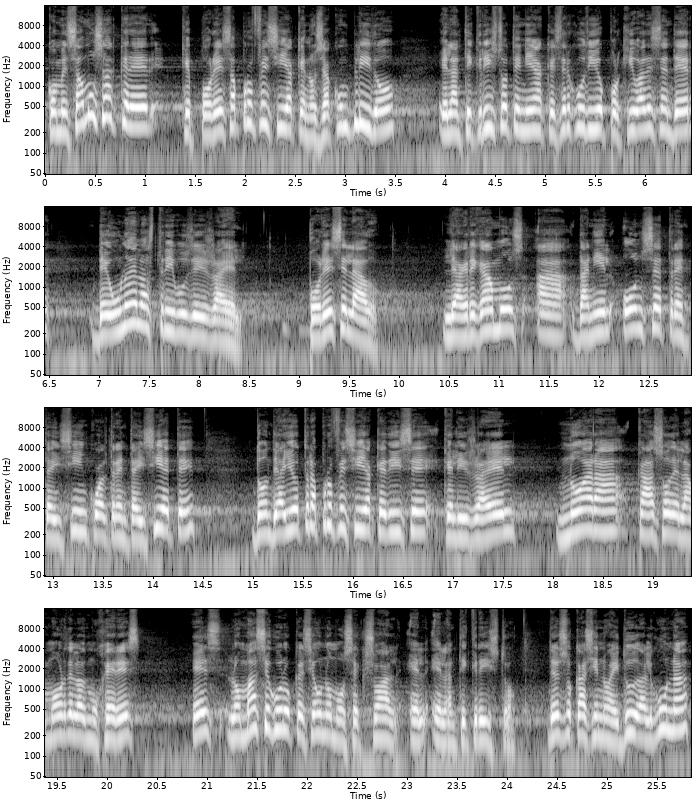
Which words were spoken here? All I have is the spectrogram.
comenzamos a creer que por esa profecía que no se ha cumplido, el anticristo tenía que ser judío porque iba a descender de una de las tribus de Israel. Por ese lado, le agregamos a Daniel 11, 35 al 37, donde hay otra profecía que dice que el Israel no hará caso del amor de las mujeres, es lo más seguro que sea un homosexual, el, el anticristo. De eso casi no hay duda alguna.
